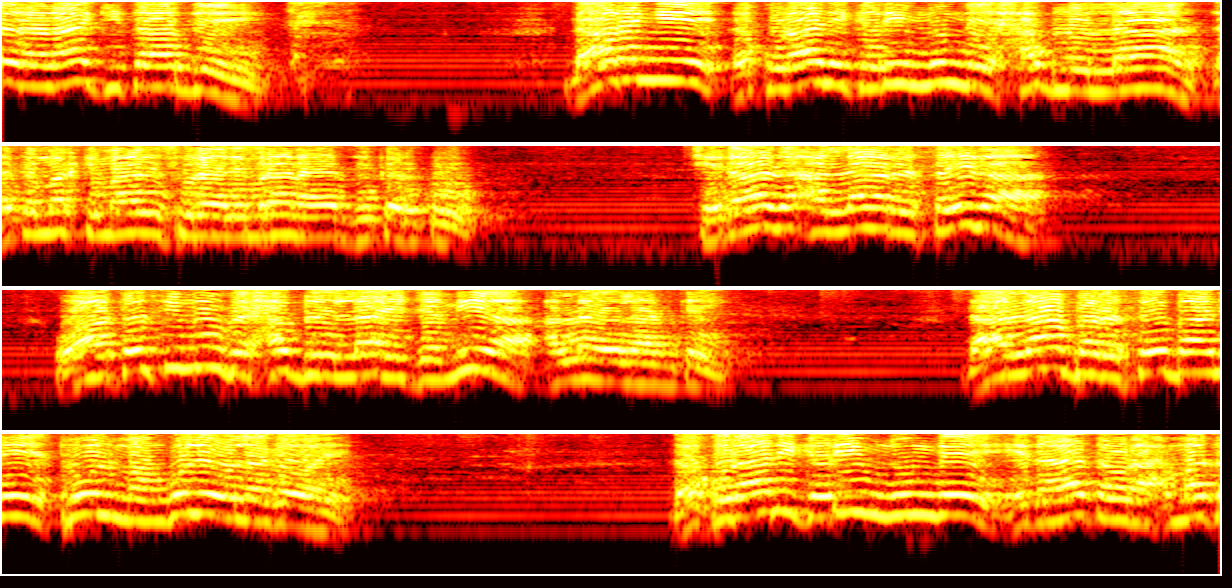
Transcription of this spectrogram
د رڼا کتاب دی دارنګي د دا قران کریم نوم دی حبل الله لکه مخکې ما د سوره ال عمران آیت ذکر کو چې دا د الله رسیدا واعتصموا بحبل الله جميعا الله اعلان کوي دا الله پر رسې باندې ټول منګولې ولګوي د قران کریم نوم دی هدایت او رحمت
